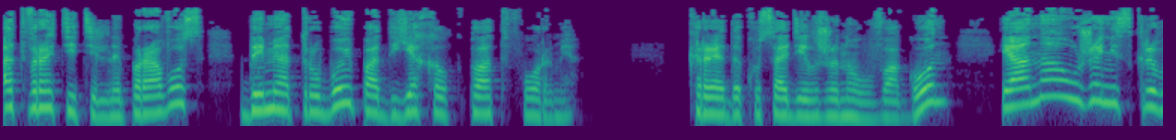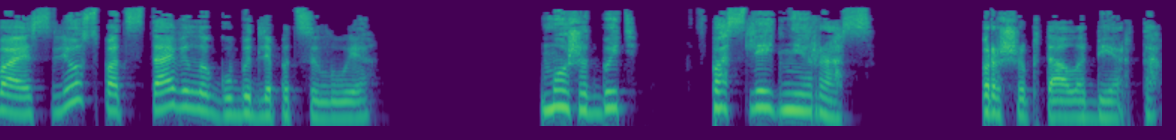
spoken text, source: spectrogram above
Отвратительный паровоз, дымя трубой, подъехал к платформе. Крэддок усадил жену в вагон, и она, уже не скрывая слез, подставила губы для поцелуя. «Может быть, в последний раз», — прошептала Берта.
